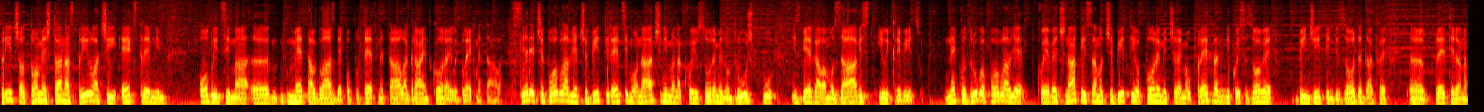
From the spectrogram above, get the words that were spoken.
priča o tome šta nas privlači ekstremnim oblicima e, metal glazbe poput death metala, grindcore ili black metala. Sljedeće poglavlje će biti recimo o načinima na koji u suvremenom društvu izbjegavamo zavist ili krivicu. Neko drugo poglavlje koje je već napisano će biti o poremećajima u prehrani koji se zove binge eating disorder, dakle e, pretjerana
